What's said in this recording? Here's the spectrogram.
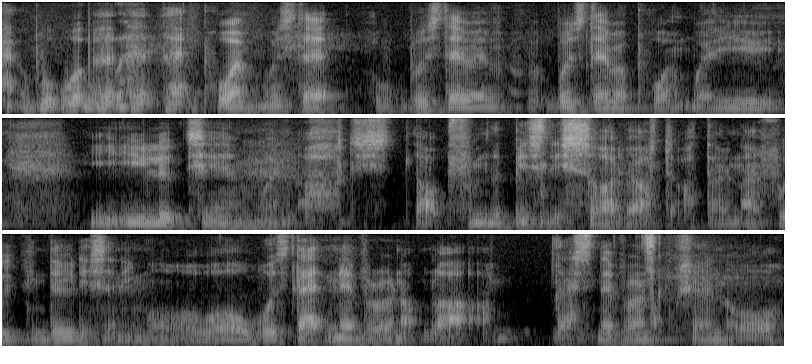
at at that point, was there was there a, was there a point where you you looked at it and went, oh, just like from the business side I I don't know if we can do this anymore, or was that never an op- like that's never an option, or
